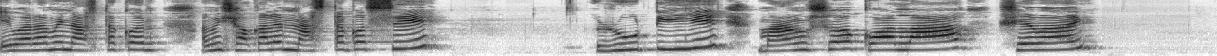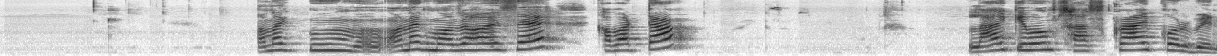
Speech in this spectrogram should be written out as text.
এবার আমি নাস্তা কর আমি সকালে নাস্তা করছি। রুটি, মাংস, কলা, সেমাই। অনেক অনেক মজা হয়েছে খাবারটা। লাইক এবং সাবস্ক্রাইব করবেন।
